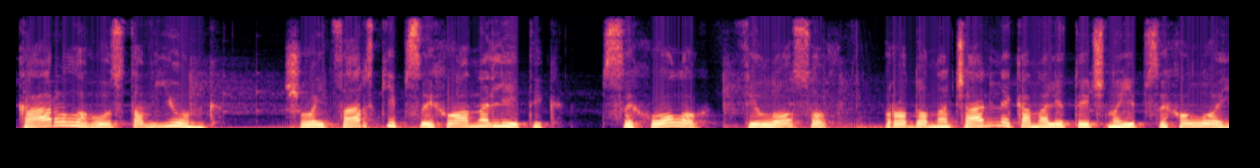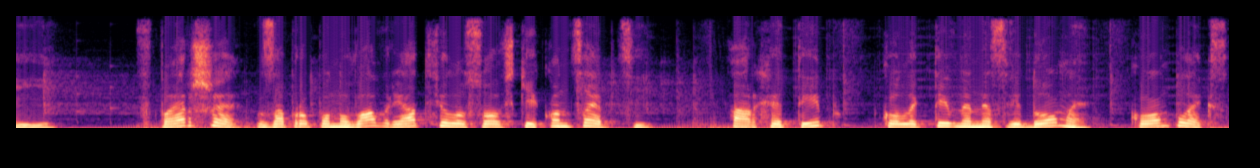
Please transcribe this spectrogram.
Карл Густав Юнг, швейцарський психоаналітик, психолог, філософ, родоначальник аналітичної психології. Вперше запропонував ряд філософських концепцій: архетип, колективне несвідоме, комплекс,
